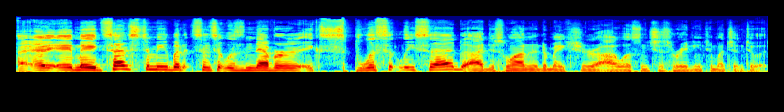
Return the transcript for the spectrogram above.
It made sense to me, but since it was never explicitly said, I just wanted to make sure I wasn't just reading too much into it.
